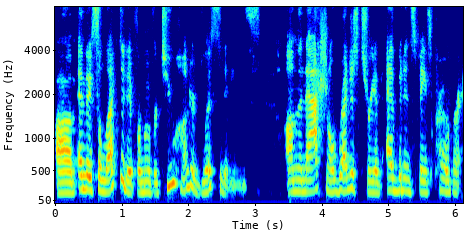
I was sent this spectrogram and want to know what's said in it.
Um, and they selected it from over 200 listings on the National Registry of Evidence-Based Programs.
